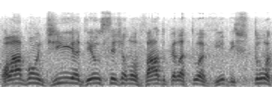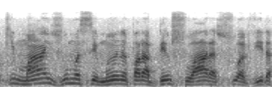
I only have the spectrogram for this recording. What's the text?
Olá, bom dia. Deus seja louvado pela tua vida. Estou aqui mais uma semana para abençoar a sua vida.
